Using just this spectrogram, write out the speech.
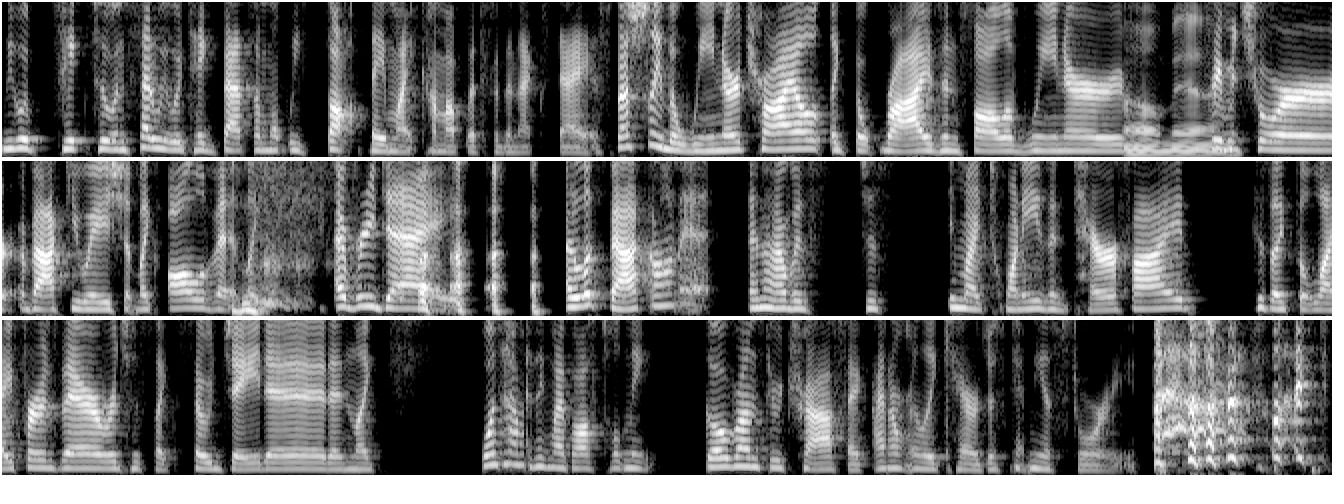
we would take so instead we would take bets on what we thought they might come up with for the next day especially the Weiner trial like the rise and fall of Weiner, oh man premature evacuation like all of it like every day i look back on it and i was just in my 20s and terrified because like the lifers there were just like so jaded. And like one time, I think my boss told me, go run through traffic. I don't really care. Just get me a story. it's like,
